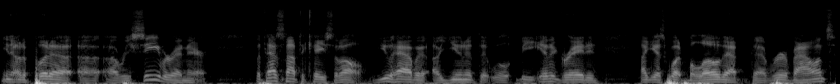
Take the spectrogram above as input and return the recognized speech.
you know, to put a, a, a, receiver in there? But that's not the case at all. You have a, a unit that will be integrated I guess what below that, that rear valance.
